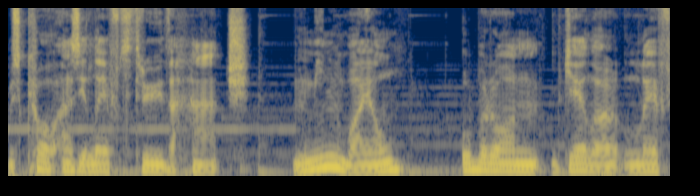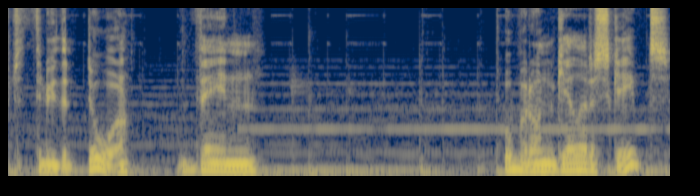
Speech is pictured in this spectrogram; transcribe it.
Was caught as he left through the hatch. Meanwhile, Oberon Geller left through the door. Then Oberon Geller escaped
